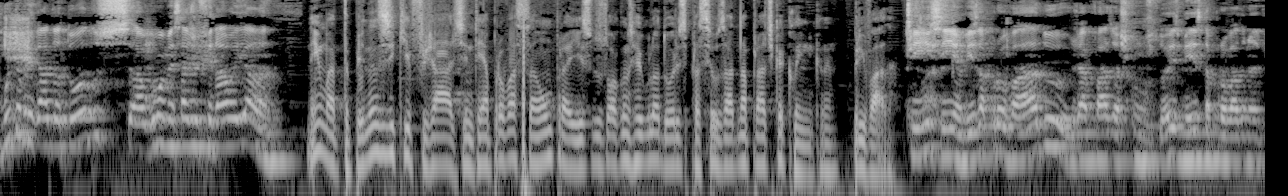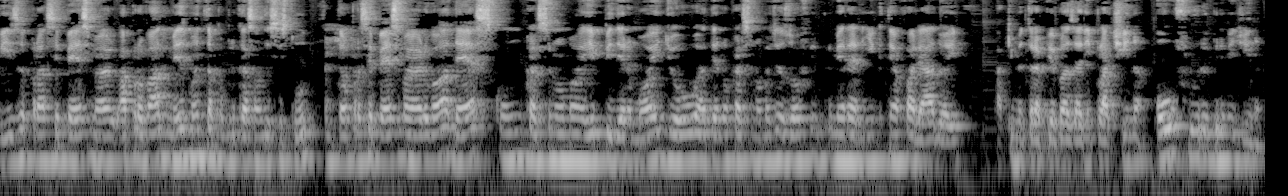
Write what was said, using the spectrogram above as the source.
muito obrigado a todos. Alguma mensagem final aí, Alan? Nenhuma, apenas de que já a gente tem aprovação para isso dos órgãos reguladores para ser usado na prática clínica, né? privada. Sim, sim, Anvisa aprovado, já faz acho que uns dois meses está aprovado na Anvisa para CPS maior, aprovado mesmo antes da publicação desse estudo. Então, para CPS maior ou igual a 10, com carcinoma epidermoide ou adenocarcinoma de esôfago em primeira linha que tenha falhado aí a quimioterapia baseada em platina ou fluoropyrimidina.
